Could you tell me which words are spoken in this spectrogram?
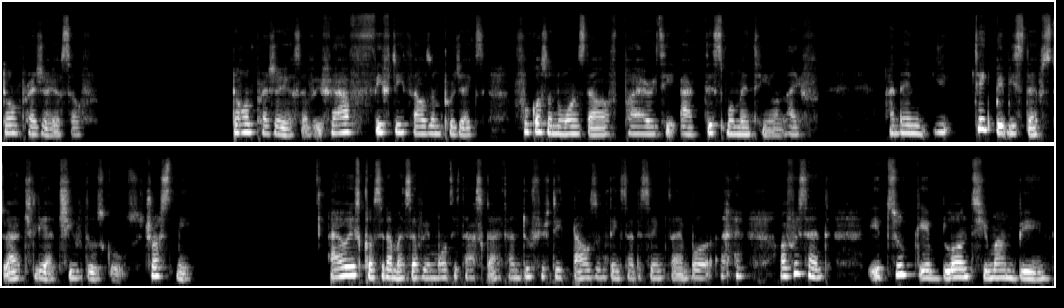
Don't pressure yourself. Don't pressure yourself. If you have 50,000 projects, focus on the ones that of priority at this moment in your life. And then you take baby steps to actually achieve those goals. Trust me. I always consider myself a multitasker. I can do 50,000 things at the same time. But of recent, it took a blunt human being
